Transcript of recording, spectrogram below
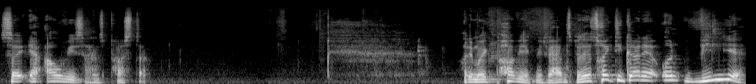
så jeg afviser hans påstand. Og det må ikke påvirke mit verdensbillede. Jeg tror ikke, de gør det af ond vilje.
